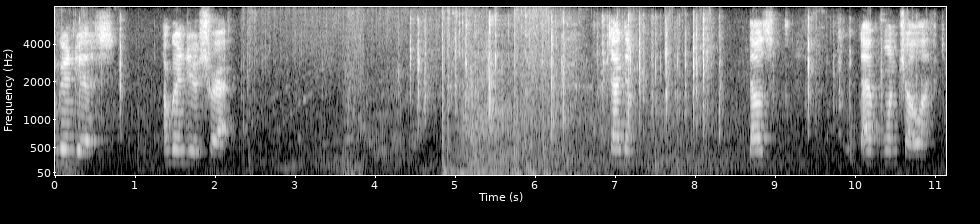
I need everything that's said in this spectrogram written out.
I'm gonna do this. I'm gonna do a strat. Tagged him. That was. I have one shot left.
